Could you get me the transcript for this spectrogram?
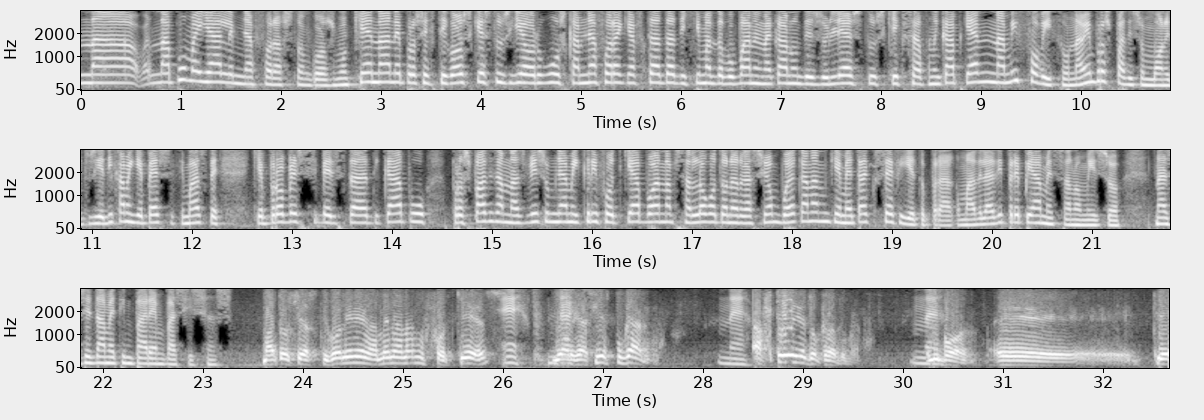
να, να πούμε για άλλη μια φορά στον κόσμο και να είναι προσεκτικός και στους γεωργούς. Καμιά φορά και αυτά τα ατυχήματα που πάνε να κάνουν τις δουλειές τους και ξαφνικά πιάνουν να μην φοβηθούν, να μην προσπαθήσουν μόνοι τους. Γιατί είχαμε και πέρσι, θυμάστε, και πρόπερσι περιστατικά που προσπάθησαν να σβήσουν μια μικρή φωτιά που άναψαν λόγω των εργασιών που έκαναν και μετά ξέφυγε το πράγμα. Δηλαδή πρέπει άμεσα νομίζω να ζητάμε την παρέμβασή σας. Μα το ουσιαστικό είναι να μην ανάβουν φωτιές ε, για εργασίες που κάνουν. Ναι. Αυτό είναι το κράτημα. Ναι. Λοιπόν, ε, και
